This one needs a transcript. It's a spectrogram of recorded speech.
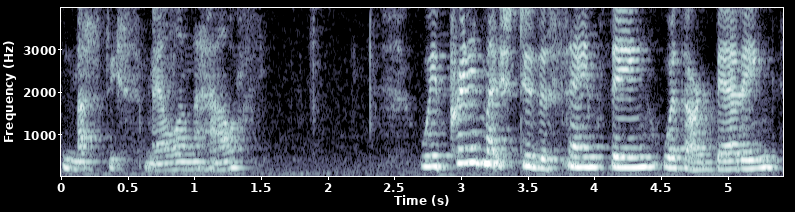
musty smell in the house. We pretty much do the same thing with our bedding.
